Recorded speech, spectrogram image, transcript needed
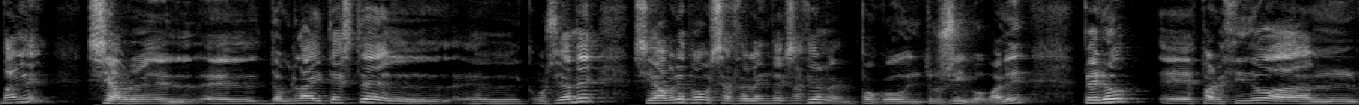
¿vale? Se abre el, el doglight este, el, el, ¿cómo se llame? Se abre, pues se hace la indexación, un poco intrusivo, ¿vale? Pero eh, es parecido al,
